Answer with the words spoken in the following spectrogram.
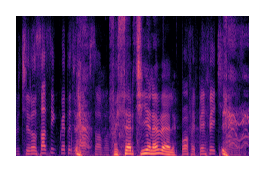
me tirou só 50 de life só, mano. Foi certinha, né, velho? Pô, foi perfeitinho, essa.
